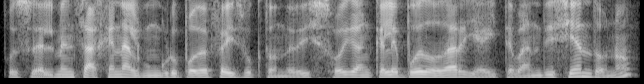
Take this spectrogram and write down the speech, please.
pues el mensaje en algún grupo de Facebook donde dices, oigan, ¿qué le puedo dar? Y ahí te van diciendo, ¿no?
